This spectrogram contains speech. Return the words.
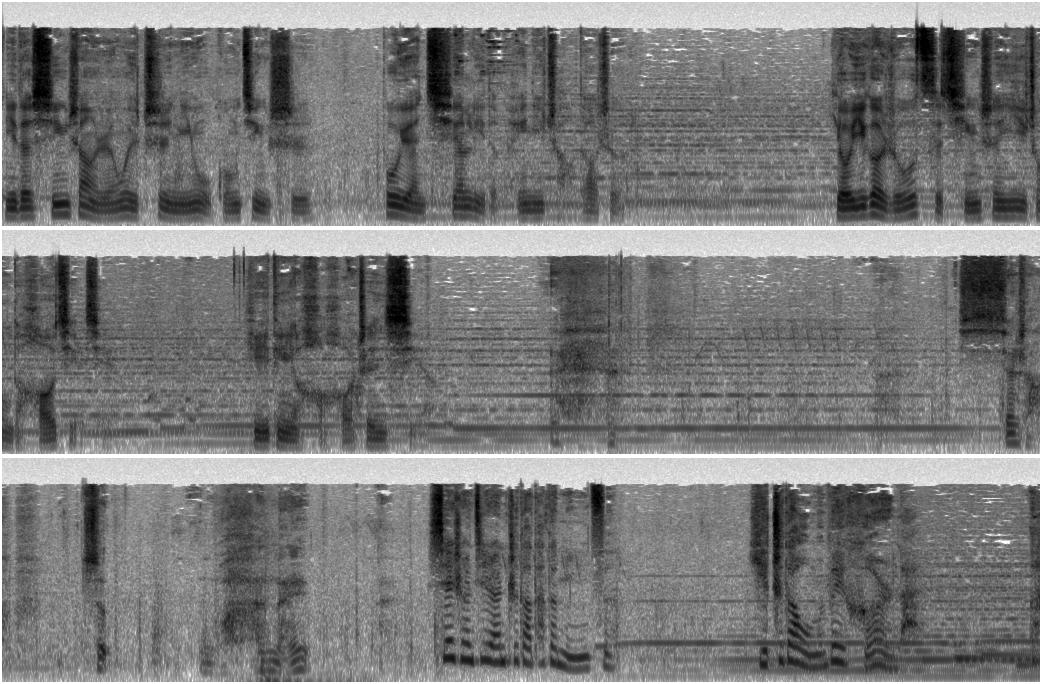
你的心上人为治你武功尽失，不远千里的陪你找到这里。有一个如此情深意重的好姐姐，一定要好好珍惜啊！先生，这我还没……先生既然知道他的名字，也知道我们为何而来。哎，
